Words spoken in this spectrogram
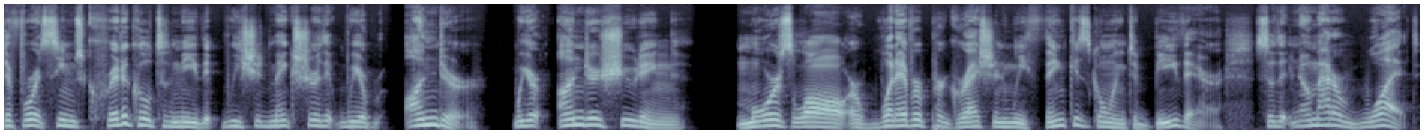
Therefore, it seems critical to me that we should make sure that we are under, we are undershooting Moore's law or whatever progression we think is going to be there, so that no matter what,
